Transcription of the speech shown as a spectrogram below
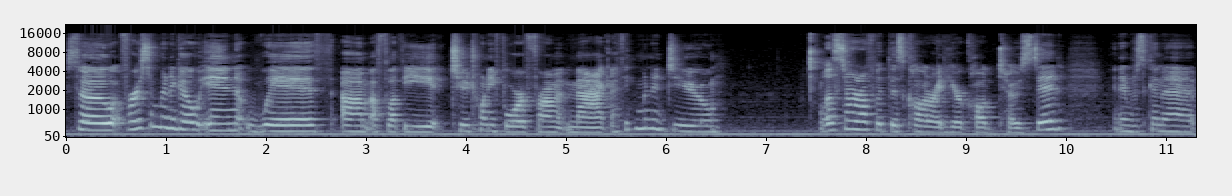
So first I'm gonna go in with um, a fluffy 224 from MAC. I think I'm gonna do, let's start off with this color right here called Toasted. And I'm just gonna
